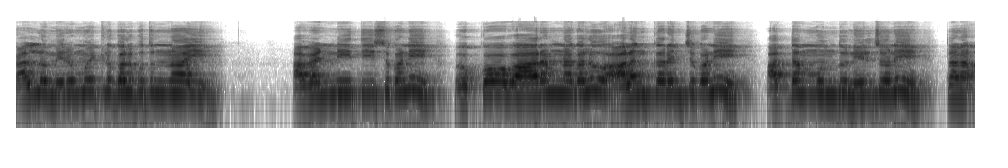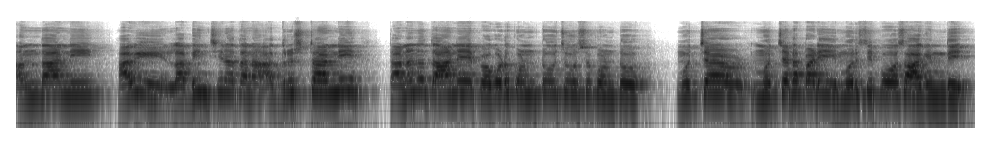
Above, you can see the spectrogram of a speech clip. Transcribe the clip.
కళ్ళు మిరుమిట్లు గలుపుతున్నాయి. అవన్నీ తీసుకొని ఒక్కో వారం నగలు అలంకరించుకొని అద్దం ముందు నిల్చొని తన అందాన్ని అవి లభించిన తన అదృష్టాన్ని తనను తానే పొగుడుకుంటూ చూసుకుంటూ ముచ్చ ముచ్చటపడి మురిసిపోసాగింది.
